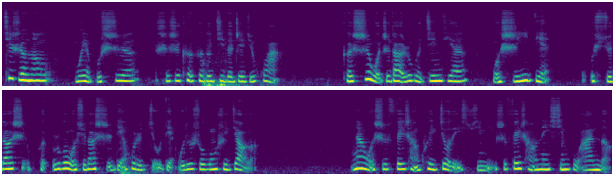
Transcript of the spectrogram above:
其实呢，我也不是时时刻刻都记得这句话。可是我知道，如果今天我十一点我学到十，如果我学到十点或者九点，我就收工睡觉了，那我是非常愧疚的心理，是非常内心不安的。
